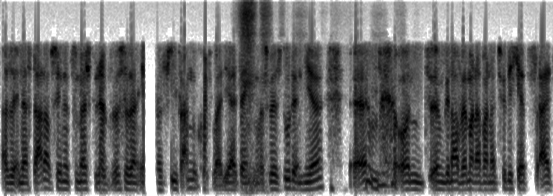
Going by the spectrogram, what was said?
also in der Startup-Szene zum Beispiel, da wirst du dann eher schief angeguckt, weil die halt denken, was willst du denn hier? Ähm, und ähm, genau, wenn man aber natürlich jetzt als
